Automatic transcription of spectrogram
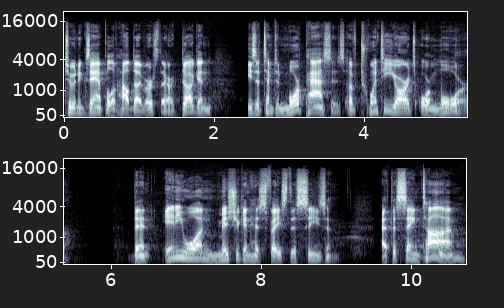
to an example of how diverse they are. Duggan, he's attempted more passes of 20 yards or more than anyone Michigan has faced this season. At the same time,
